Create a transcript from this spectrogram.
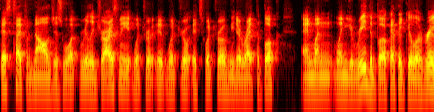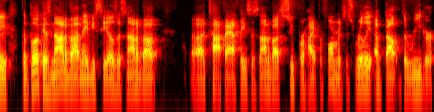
this type of knowledge is what really drives me. What it, what it's what drove me to write the book. And when when you read the book, I think you'll agree the book is not about Navy SEALs. It's not about uh, top athletes. It's not about super high performance. It's really about the reader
